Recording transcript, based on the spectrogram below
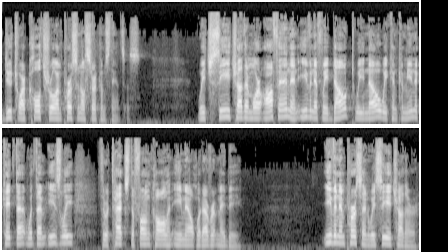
due to our cultural and personal circumstances. We see each other more often, and even if we don't, we know we can communicate that with them easily through a text, a phone call, an email, whatever it may be. Even in person, we see each other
